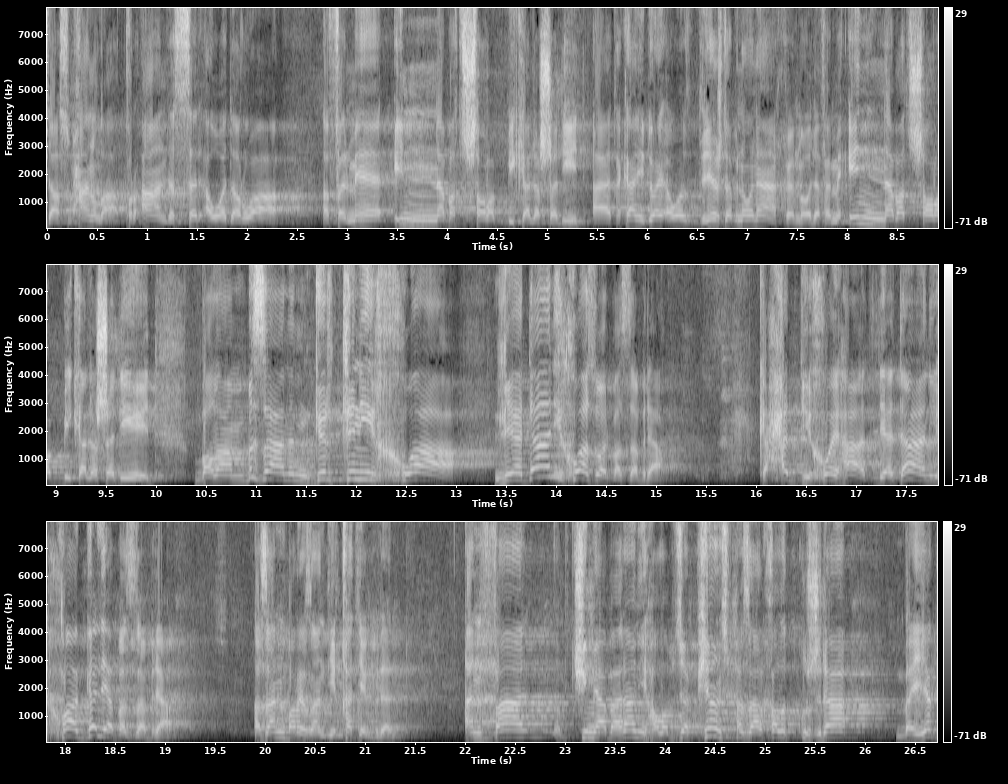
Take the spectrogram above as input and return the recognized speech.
جا سبحان اللە قورئان لە سەر ئەوە دەڕوا ئەفەرمێ ان بطش ربک لشدید ئایەتەکانی دوای ئەوە درێژ دەبنەوە نایانخوێنمەوە دەفەرمێ ان بطش ربک لشدید بەڵام بزانن گرتنی خوا لێدانی خوا زۆر بە زەبرە کە حەدی خۆی هات لێدانی خوا گەلێ بە زەبرە ئەزانن بەڕێزان دیقەتێک بدەن ئەنفال، کیمیابارانی هەڵەبجە پێنج هەزار خەڵک کوژرا بە یەک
